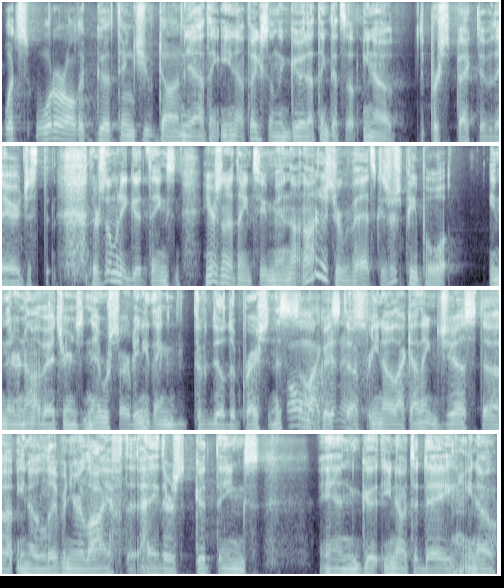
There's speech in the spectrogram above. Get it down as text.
what's what are all the good things you've done. Yeah, I think you know fix on the good. I think that's a you know perspective there. Just there's so many good things. Here's another thing too, man. Not, not just your vets because there's people that are not veterans never served anything to deal depression. This is oh, all good goodness. stuff. You know, like I think just uh, you know living your life that hey, there's good things and good. You know, today you know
